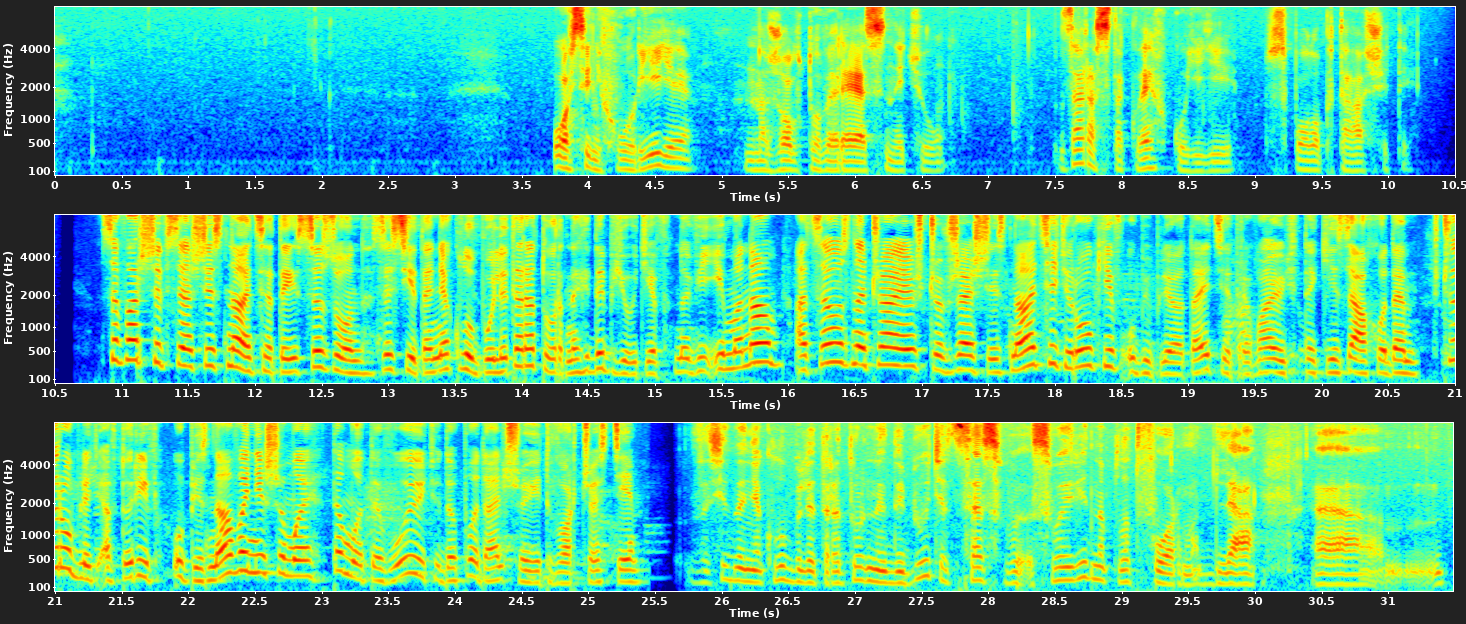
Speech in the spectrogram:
осінь хворіє на жовту вересницю. Зараз так легко її сполопташити. Завершився 16-й сезон засідання клубу літературних дебютів. Нові імена. А це означає, що вже 16 років у бібліотеці тривають такі заходи, що роблять авторів упізнаванішими та мотивують до подальшої творчості. Засідання клубу літературних дебютів це св- своєрідна платформа для е,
